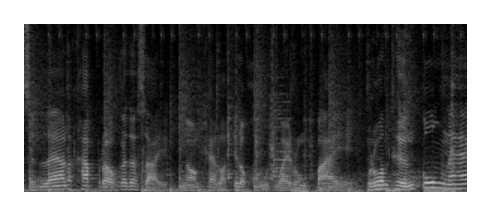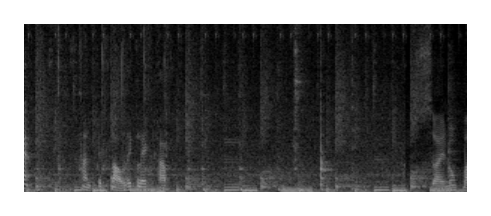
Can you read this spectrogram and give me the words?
เสร็จแล้วนะครับเราก็จะใส่น้องแครอทที่เราขูดไว้ลงไป รวมถึงกุ้งนะฮะ หั่นเป็นเต่าเล็กๆครับ ใส่ลงไป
